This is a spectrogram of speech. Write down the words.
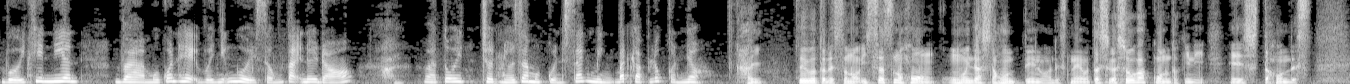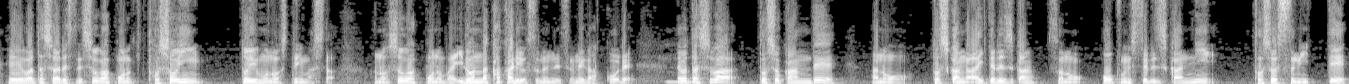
với thiên nhiên và mối quan hệ với những người sống tại nơi đó. はい。 Và tôi chợt nhớ ra một quyển sách mình bắt gặp lúc còn nhỏ. はい。ということで、その一冊の本、思い出した本っていうのはですね、私が小学校の時に、えー知った本です。えー私はですね、小学校の図書委員というものをしていました。あの、小学校の場合、いろんな係をするんですよね、学校で。で、私は図書館で、あの、 図書館が空いてる時間、その、オープンしてる時間に、図書室に行って、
